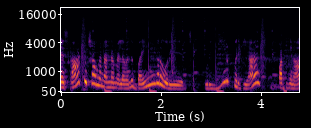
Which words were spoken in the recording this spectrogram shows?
எஸ் கார்த்திக் ஷாமலன் அண்ணன் மேல வந்து பயங்கர ஒரு ஒரு ஈர்ப்பு இருக்கு. ஏன் பாத்தீங்கன்னா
